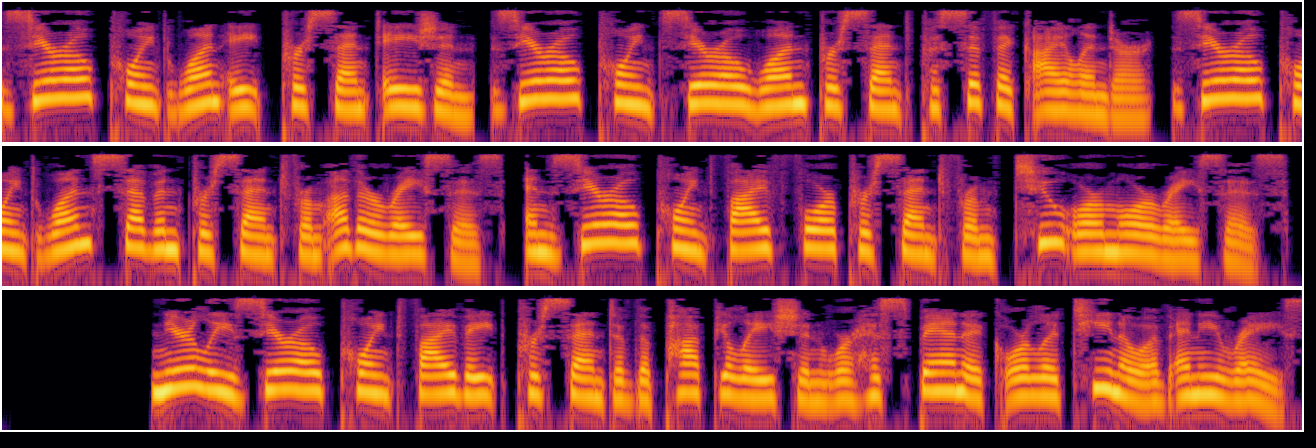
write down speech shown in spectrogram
0.18% Asian, 0.01% Pacific Islander, 0.17% from other races, and 0 0.54% from two or more races. Nearly 0.58% of the population were Hispanic or Latino of any race.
